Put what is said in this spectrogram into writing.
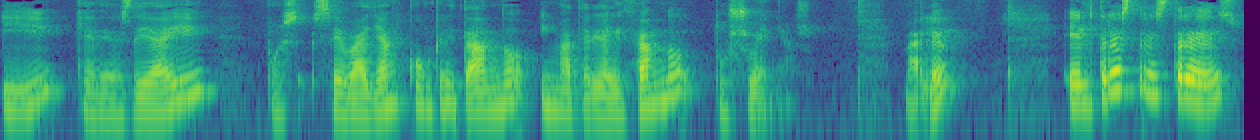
y que desde ahí pues se vayan concretando y materializando tus sueños. ¿Vale? El 333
